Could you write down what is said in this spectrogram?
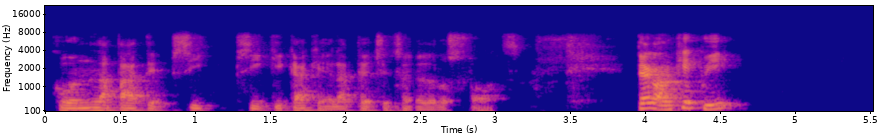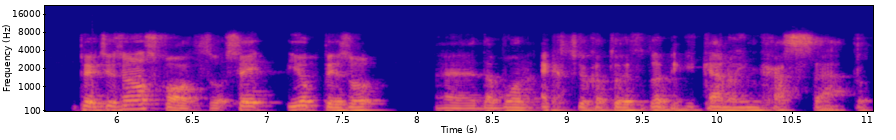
con la parte psi- psichica che è la percezione dello sforzo. Però anche qui c'è uno sforzo. Se io peso eh, da buon ex giocatore sudamericano incassato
